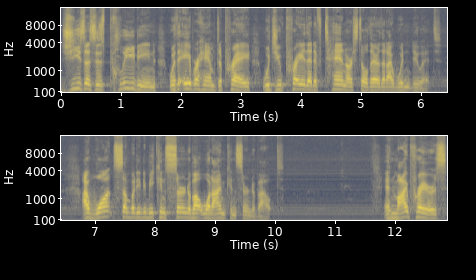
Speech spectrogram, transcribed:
Jesus is pleading with Abraham to pray, Would you pray that if 10 are still there, that I wouldn't do it? I want somebody to be concerned about what I'm concerned about. And my prayers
